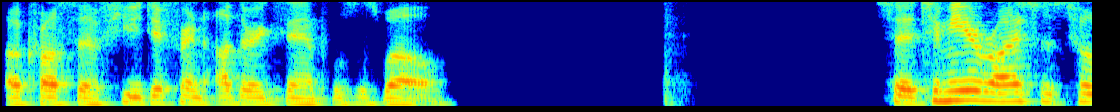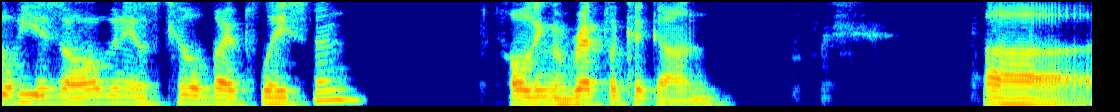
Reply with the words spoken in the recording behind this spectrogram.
across a few different other examples as well. So Tamir Rice was 12 years old when he was killed by policemen holding a replica gun. Uh,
